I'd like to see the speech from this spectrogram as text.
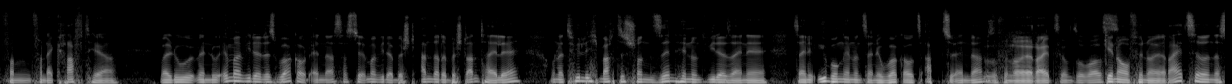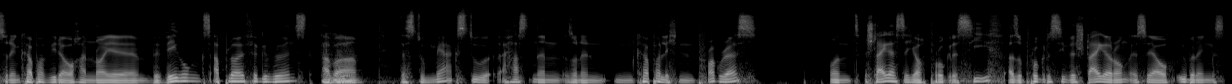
von, von der Kraft her. Weil du, wenn du immer wieder das Workout änderst, hast du immer wieder best andere Bestandteile. Und natürlich macht es schon Sinn, hin und wieder seine, seine Übungen und seine Workouts abzuändern. Also für neue Reize und sowas. Genau, für neue Reize und dass du den Körper wieder auch an neue Bewegungsabläufe gewöhnst. Aber dass du merkst, du hast einen, so einen, einen körperlichen Progress und steigerst dich auch progressiv. Also progressive Steigerung ist ja auch übrigens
